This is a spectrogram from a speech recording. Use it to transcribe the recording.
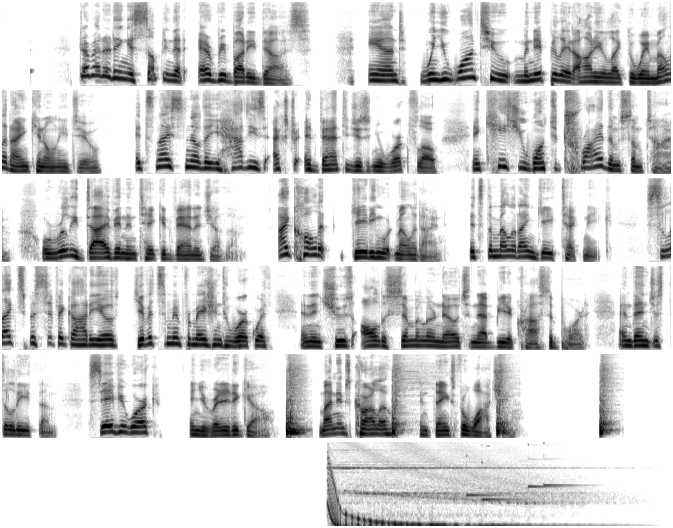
drum editing is something that everybody does. And when you want to manipulate audio like the way Melodyne can only do, it's nice to know that you have these extra advantages in your workflow in case you want to try them sometime or really dive in and take advantage of them. I call it gating with Melodyne. It's the Melodyne gate technique. Select specific audios, give it some information to work with, and then choose all the similar notes in that beat across the board, and then just delete them. Save your work, and you're ready to go. My name's Carlo, and thanks for watching.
